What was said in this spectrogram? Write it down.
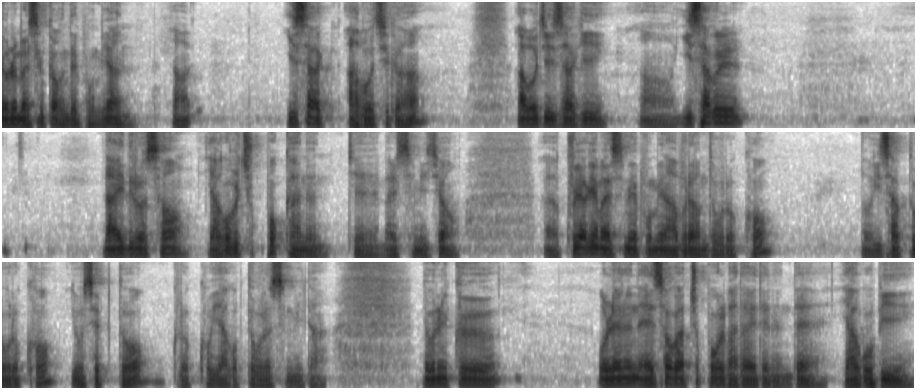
네, 오늘 말씀 가운데 보면 어, 이삭 아버지가 아버지 이삭이 어, 이삭을 나이 들어서 야곱을 축복하는 이제 말씀이죠. 어, 구약의 말씀에 보면 아브라함도 그렇고 또 이삭도 그렇고 요셉도 그렇고 야곱도 그렇습니다. 근데 오늘 그 원래는 에서가 축복을 받아야 되는데 야곱이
